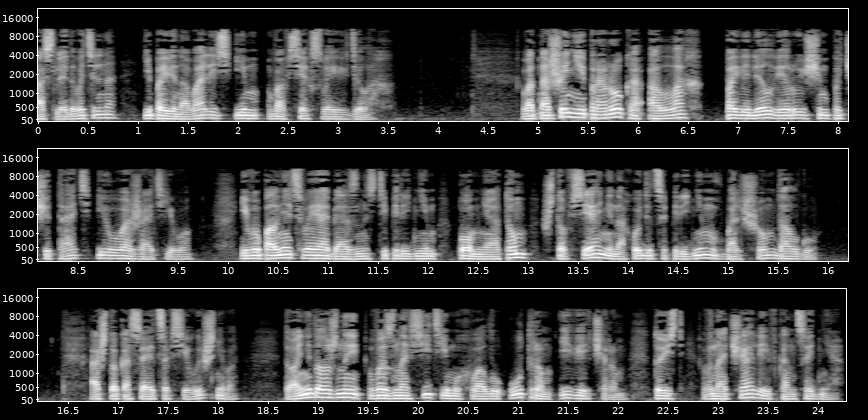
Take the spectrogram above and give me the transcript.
а следовательно и повиновались им во всех своих делах. В отношении пророка Аллах повелел верующим почитать и уважать его, и выполнять свои обязанности перед ним, помня о том, что все они находятся перед ним в большом долгу. А что касается Всевышнего, то они должны возносить ему хвалу утром и вечером, то есть в начале и в конце дня.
